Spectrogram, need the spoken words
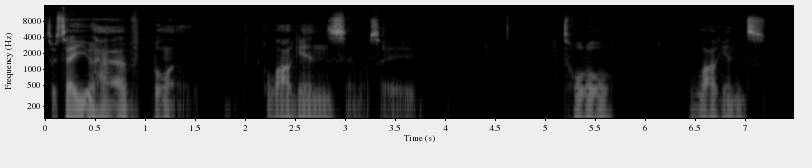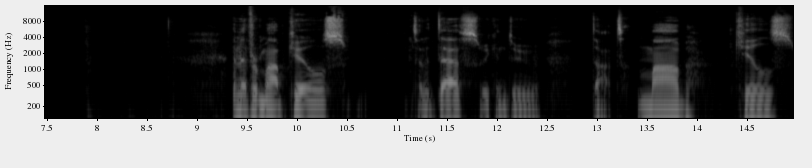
So we say you have logins, and we'll say total logins. And then for mob kills, instead of deaths, we can do dot mob kills.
